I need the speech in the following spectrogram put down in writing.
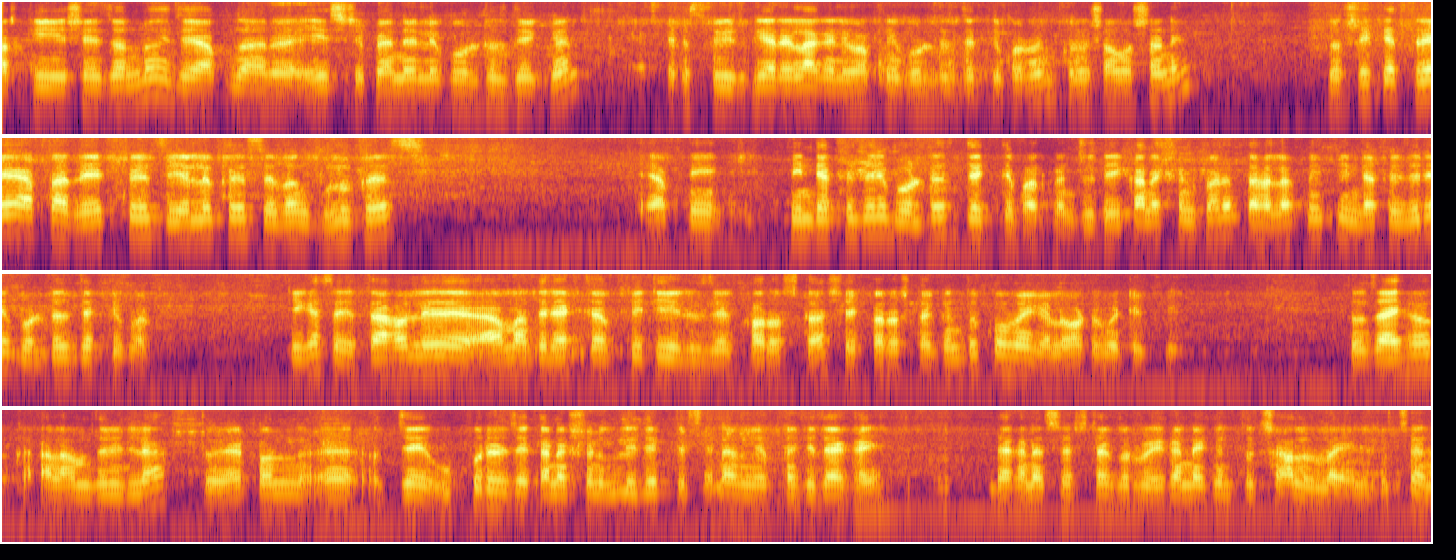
আর কি সেই জন্যই যে আপনার এইচটি প্যানেলে ভোল্টেজ দেখবেন, এটা সুইচ গিয়ারে লাগালেও আপনি ভোল্টেজ দেখতে পারবেন, কোনো সমস্যা নেই। তো সেক্ষেত্রে আপনার রেড ফেজ ইয়েলো ফেজ এবং ব্লু ফেজ আপনি তিনটা ফেজেরই ভোল্টেজ দেখতে পারবেন। যদি এই কানেকশন করেন, তাহলে আপনি তিনটা ফেজেরই ভোল্টেজ দেখতে পারবেন। ঠিক আছে? তাহলে আমাদের একটা ফিটির যে খরচটা, সেই খরচটা কিন্তু কমে গেল অটোমেটিকলি তো যাই হোক, আলহামদুলিল্লাহ। তো এখন যে উপরের যে কানেকশনগুলি দেখতেছেন, আমি আপনাকে দেখাই। দেখানোর চেষ্টা করব। এখানে কিন্তু চালু লাইন বুঝছেন?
